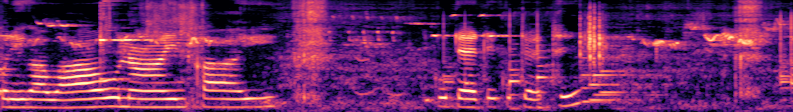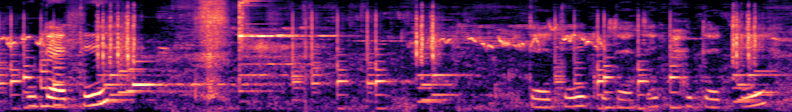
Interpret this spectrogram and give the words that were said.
पड़ेगा। वाओ नाइन गाइस कुछ ऐसे कुछ ऐसे। कुछ ऐसे। कुछ ऐसे कुछ ऐसे कुछ ऐसे।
